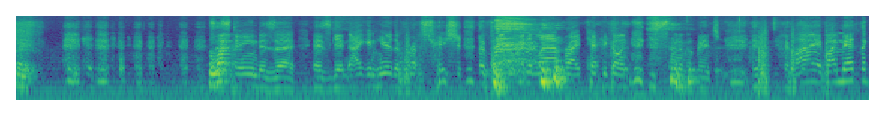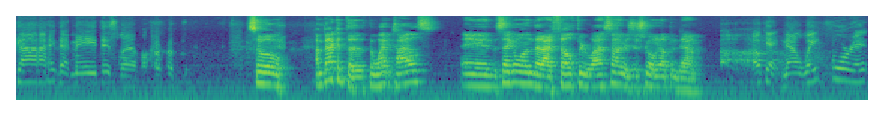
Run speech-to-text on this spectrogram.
Wait. The what? Sustained is uh, is getting. I can hear the frustration, the frustrated laugh right there, going, "You son of a bitch! If, if I if I met the guy that made this level." So I'm back at the the white tiles, and the second one that I fell through last time is just going up and down. okay, now wait for it.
